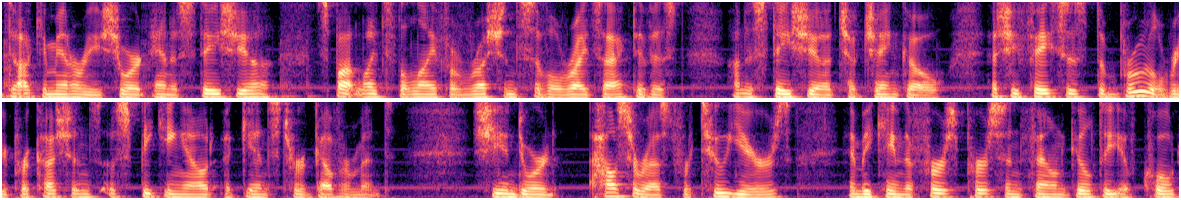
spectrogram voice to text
Documentary short Anastasia spotlights the life of Russian civil rights activist Anastasia Shevchenko as she faces the brutal repercussions of speaking out against her government. She endured house arrest for two years and became the first person found guilty of, quote,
